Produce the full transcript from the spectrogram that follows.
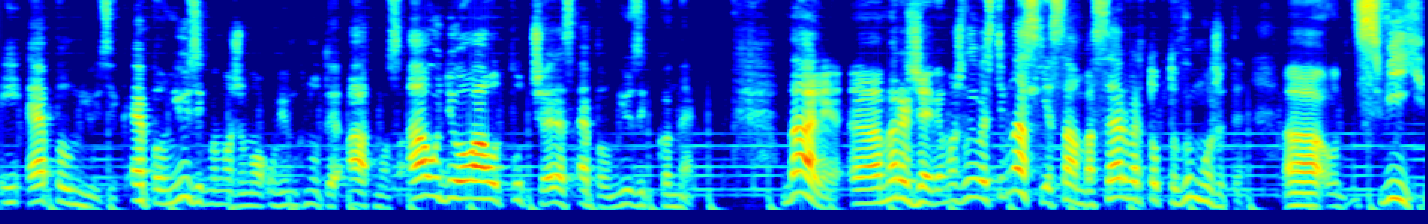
і Apple Music. Apple Music ми можемо увімкнути Atmos Audio Output через Apple Music Connect. Далі е, мережеві можливості. В нас є Samba сервер, тобто ви можете е, свій,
